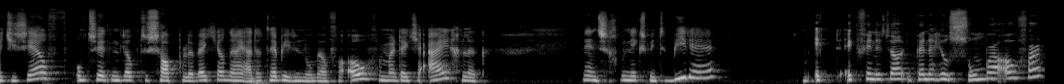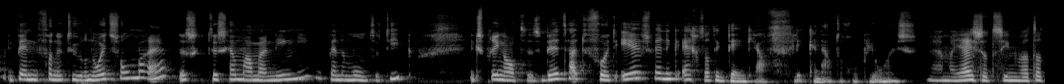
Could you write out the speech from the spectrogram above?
dat je zelf ontzettend loopt te sappelen. Weet je wel, nou ja, dat heb je er nog wel voor over. Maar dat je eigenlijk mensen gewoon niks meer te bieden hebt. Ik, ik vind het wel, ik ben er heel somber over. Ik ben van nature nooit somber, hè? dus het is helemaal mijn ding niet. Ik ben een montertype. Ik spring altijd het bed uit. Voor het eerst ben ik echt dat ik denk, ja, flikker nou toch op, jongens. Ja, maar jij zult zien wat dat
